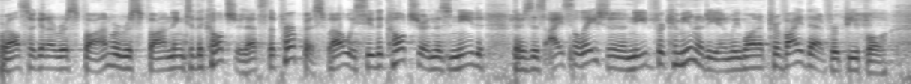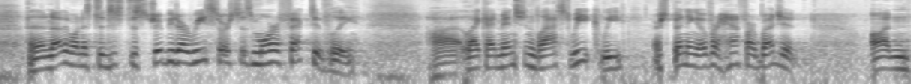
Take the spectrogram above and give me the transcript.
We're also going to respond. We're responding to the culture. That's the purpose. Well, we see the culture and this need, there's this isolation and a need for community, and we want to provide that for people. And another one is to just distribute our resources more effectively. Uh, like I mentioned last week, we are spending over half our budget on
